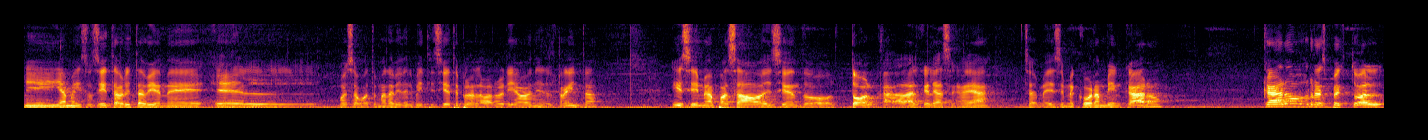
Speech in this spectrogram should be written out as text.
y ya me hizo cita. Ahorita viene el. Pues a Guatemala viene el 27, pero a la barbería va a venir el 30. Y sí me ha pasado diciendo todo el cagadal que le hacen allá. O sea, me dice, me cobran bien caro. Caro respecto al-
